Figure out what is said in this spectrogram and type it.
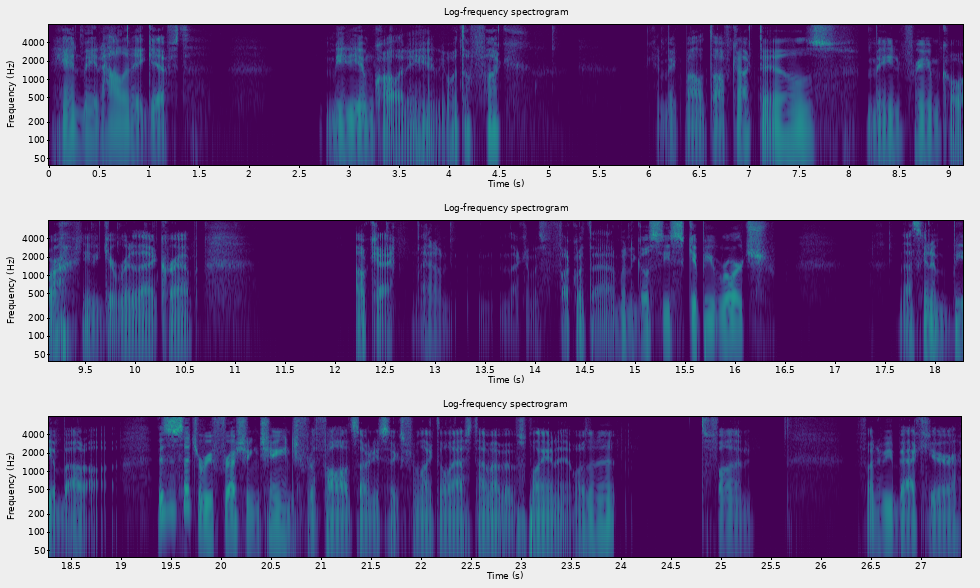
Handmade holiday gift. Medium quality hand. What the fuck? I can make Molotov cocktails. Mainframe core. Need to get rid of that crap. Okay. I don't I'm not gonna fuck with that. I'm gonna go see Skippy Roarke. That's gonna be about. Uh, this is such a refreshing change for Fallout 76 from like the last time I was playing it, wasn't it? It's fun, fun to be back here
